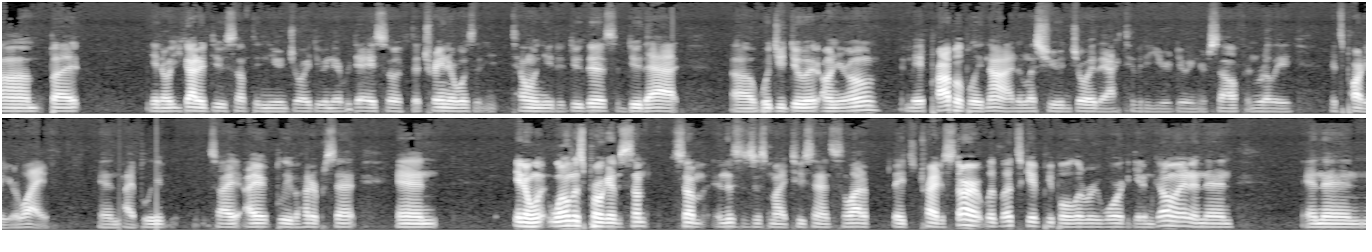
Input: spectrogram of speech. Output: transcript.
Um, but you know, you got to do something you enjoy doing every day. So if the trainer wasn't telling you to do this and do that, uh, would you do it on your own? May, probably not, unless you enjoy the activity you're doing yourself and really it's part of your life. And I believe so. I, I believe 100%. And you know, wellness programs. Some some, and this is just my two cents. A lot of they try to start with let's give people a reward to get them going, and then and then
